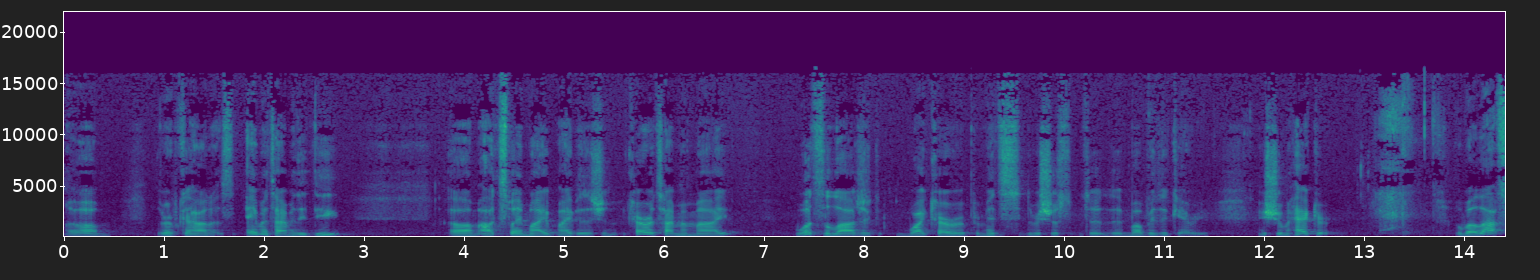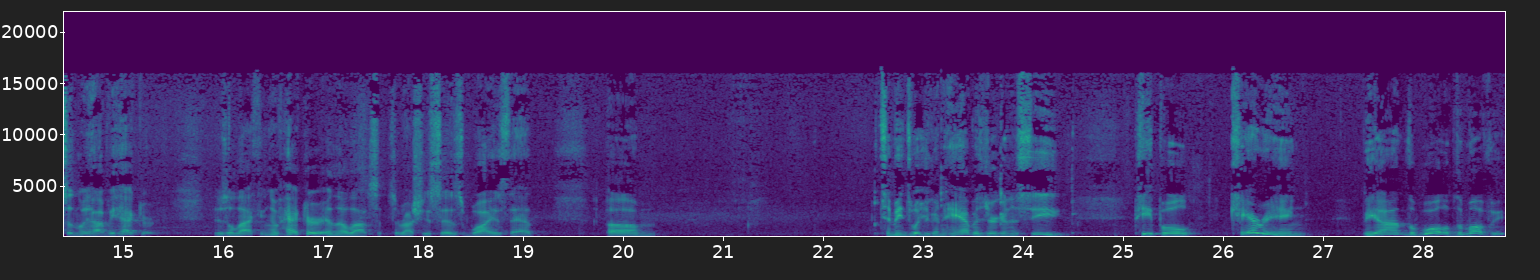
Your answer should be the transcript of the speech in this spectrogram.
Um, the Rav Kahanas. Time um, I'll explain my, my position. Kara time my. What's the logic? Why Kara permits the rishus, the, the Mavi to carry? Mishum Heker. Ubalachsan lo yavi Heker. There's a lacking of Heker in the Lachsan. So Rashi says, why is that? um, it means what you're going to have is you're going to see people carrying beyond the wall of the Mavi.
